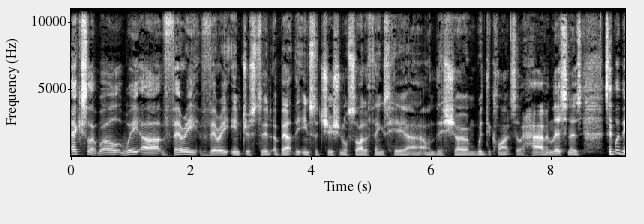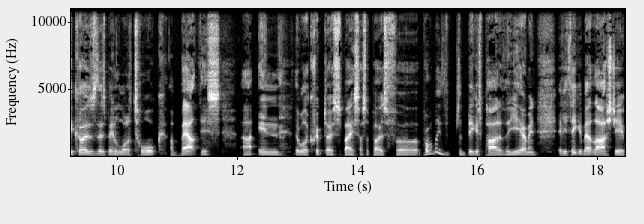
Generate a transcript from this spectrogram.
Excellent. Well, we are very, very interested about the institutional side of things here uh, on this show and with the clients that I have and listeners, simply because there's been a lot of talk about this uh, in the well, the crypto space, I suppose, for probably the biggest part of the year. I mean, if you think about last year,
